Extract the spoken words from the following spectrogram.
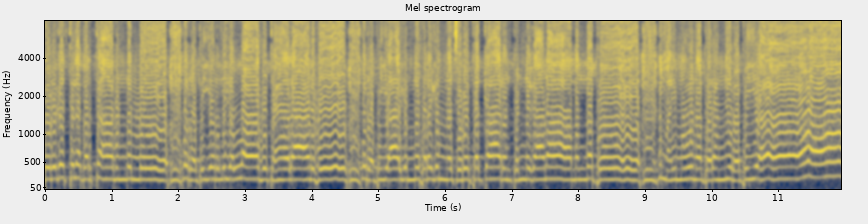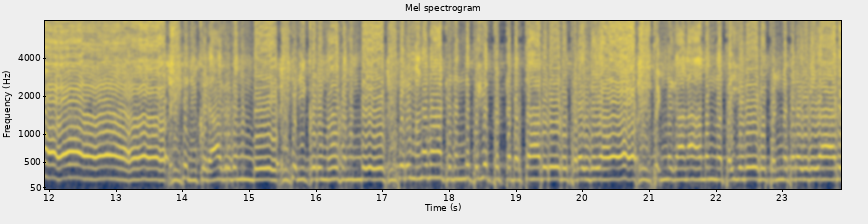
സ്വർഗത്തിലെ ഭർത്താവുണ്ടല്ലോ. റബിയർലിയല്ലാഹു തആലാഹു റബിയ എന്ന് പറയുന്ന ചെറുപ്പക്കാരൻ പെണ്ണ് കാണാമെന്നപ്പോ മൈമൂന പറഞ്ഞു റബിയ. എനിക്കൊരാഗ്രഹമുണ്ട് എനിക്കൊരു മോഹമുണ്ട്. ഒരു മണവാട്ട് തന്റെ പ്രിയപ്പെട്ട ഭർത്താവിനോട് പറയുകയാ പെണ്ണ് കാണാമെന്ന പയ്യനോട് പെണ്ണ് പറയുകയാണ്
